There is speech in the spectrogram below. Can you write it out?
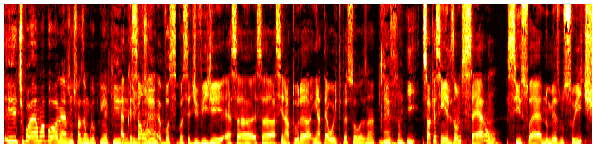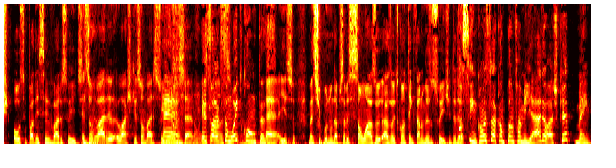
e, tipo, é uma boa, né? A gente fazer um grupinho aqui. É porque são. é, você, você divide essa, essa assinatura em até oito pessoas, né? Isso. E, só que assim, eles não disseram se isso é no mesmo Switch ou se podem ser vários Switches. São vários, eu acho que são vários Eles suítes. não disseram. Eles Esse falaram que é o são oito contas. É, isso. Mas, tipo, não dá pra saber se são as, oi- as oito contas tem que estar no mesmo Switch, entendeu? Assim, como eles falaram que é um plano familiar, eu acho que é bem.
